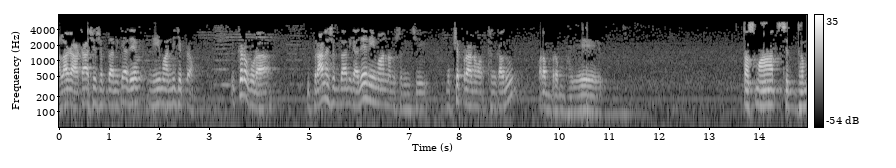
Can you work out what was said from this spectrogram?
అలాగే ఆకాశ శబ్దానికి అదే నియమాన్ని చెప్పాం. ఇక్కడ కూడా ఈ ప్రాణ శబ్దానికి అదే నియమాన్ని అనుసరించి ముఖ్య ప్రాణం అర్థం కాదు. పరబ్రహ్మయే. తస్మాత్ సిద్ధం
